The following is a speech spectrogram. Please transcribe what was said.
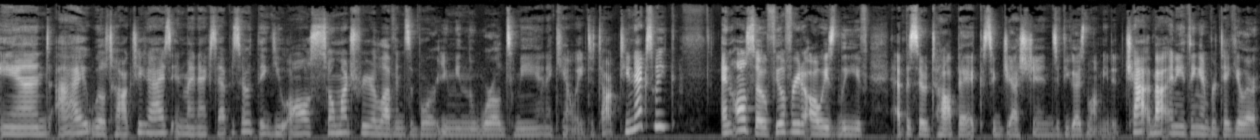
And I will talk to you guys in my next episode. Thank you all so much for your love and support. You mean the world to me, and I can't wait to talk to you next week. And also, feel free to always leave episode topic suggestions. If you guys want me to chat about anything in particular,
